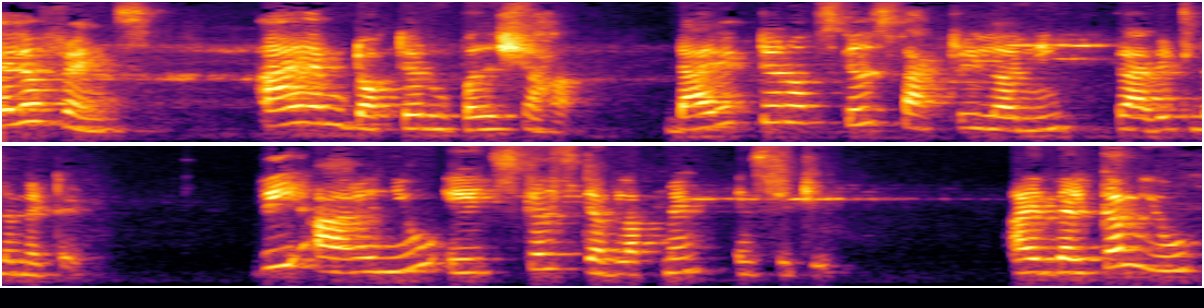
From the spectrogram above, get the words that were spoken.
Hello friends, I am Dr. Rupal Shah, Director of Skills Factory Learning Private Limited. We are a new age skills development institute. I welcome you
